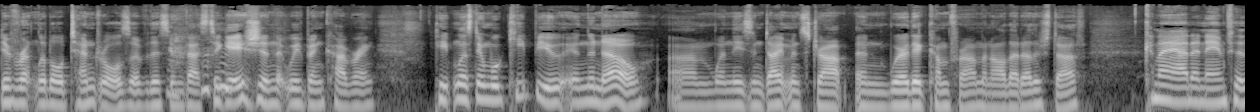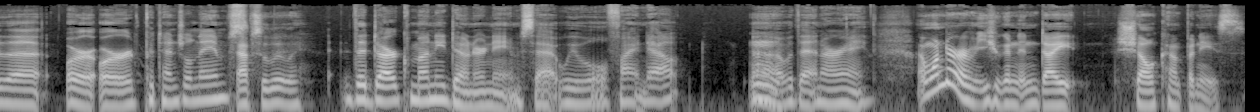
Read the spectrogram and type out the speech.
different little tendrils of this investigation that we've been covering. Keep listening. We'll keep you in the know um, when these indictments drop and where they come from and all that other stuff. Can I add a name to the or or potential names? Absolutely. The dark money donor names that we will find out uh, Mm. with the NRA. I wonder if you can indict shell companies,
